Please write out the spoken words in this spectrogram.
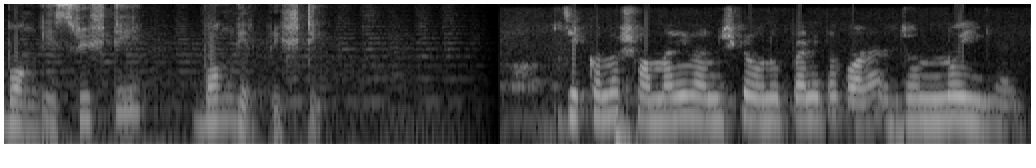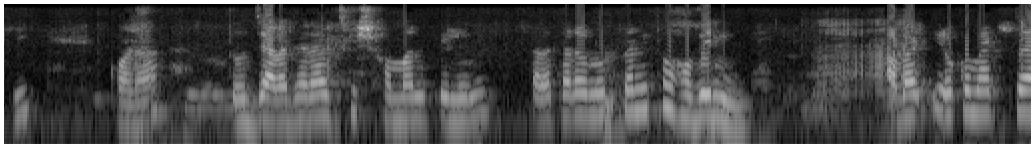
বঙ্গের সৃষ্টি, বঙ্গের কৃষ্টি। যে কোনো সম্মানী মানুষকে অনুপ্রাণিত করার জন্যই আর কি করা। তো যারা যারা আজকে সম্মান পেলেন, তারা তারা অনুপ্রাণিত হবেনই। আবার এরকম একটা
